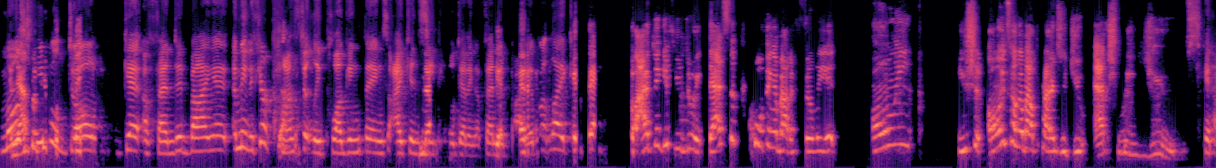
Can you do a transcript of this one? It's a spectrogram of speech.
Most people, people don't get offended by it. I mean, if you're constantly yeah. plugging things, I can see no. people getting offended yeah. by and, it. But like, but I think if you do it, that's the cool thing about affiliate. Only you should only talk about products that you actually use yeah.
